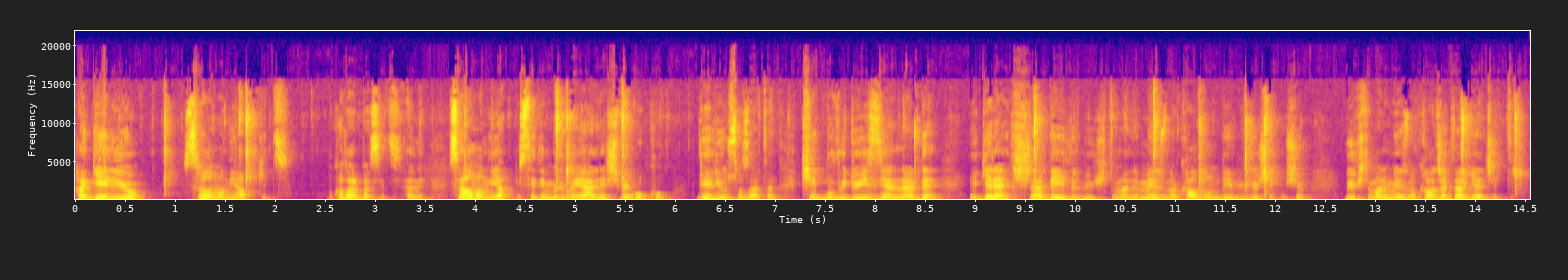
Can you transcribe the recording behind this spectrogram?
Ha geliyor, sıralamanı yap git. Bu kadar basit. Hani sıralamanı yap, istediğin bölüme yerleş ve oku. Geliyorsa zaten. Ki bu videoyu izleyenler de e, gelen kişiler değildir büyük ihtimalle. Mezuna kalmam diye bir video çekmişim. Büyük ihtimalle mezuna kalacaklar gelecektir.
